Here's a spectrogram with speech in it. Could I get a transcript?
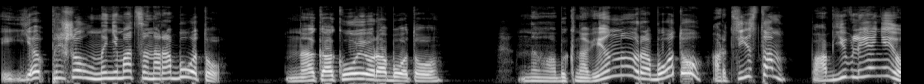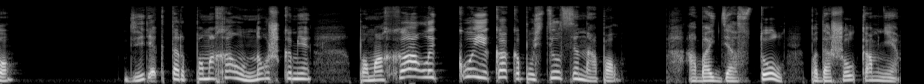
Я пришел наниматься на работу». «На какую работу?» «На обыкновенную работу, артистом, по объявлению». Директор помахал ножками, помахал и кое-как опустился на пол. Обойдя стол, подошел ко мне.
